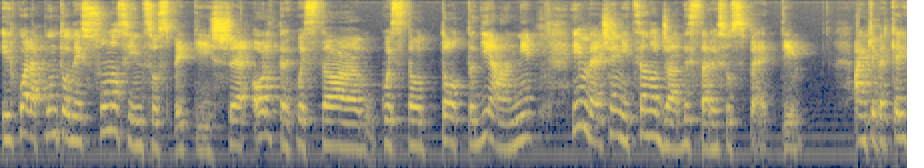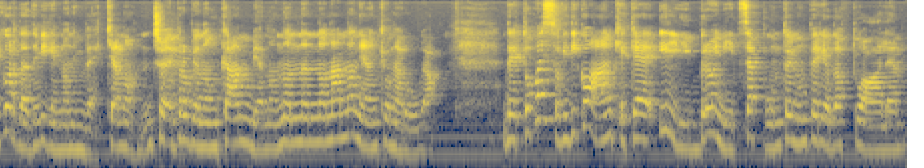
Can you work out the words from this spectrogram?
il quale appunto nessuno si insospettisce. Oltre questa, questo tot di anni invece iniziano già a destare sospetti anche perché ricordatevi che non invecchiano, cioè proprio non cambiano, non, non hanno neanche una ruga. Detto questo vi dico anche che il libro inizia appunto in un periodo attuale,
